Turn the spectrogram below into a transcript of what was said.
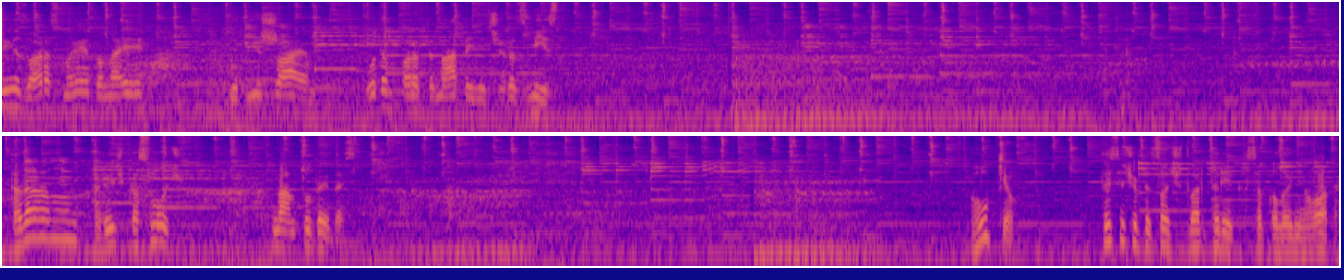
І зараз ми до неї під'їжджаємо. Будемо перетинати її через міст. Та-дам! Річка Случ. Нам туди десь. Губків 1504 рік Соколині Гори.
